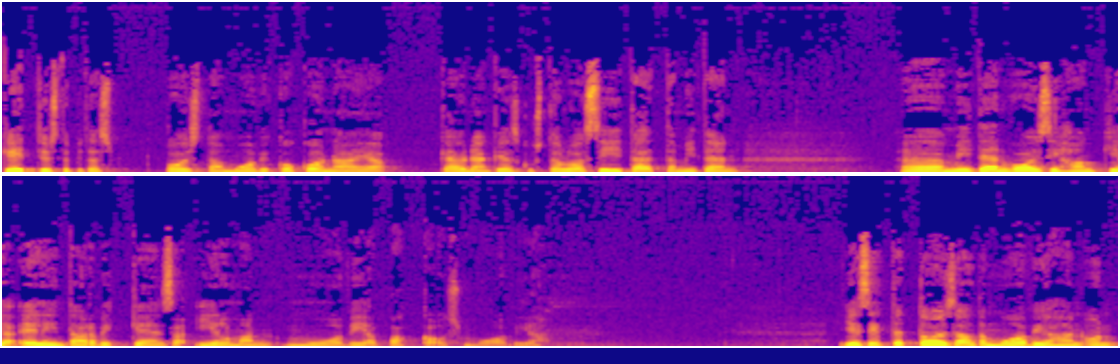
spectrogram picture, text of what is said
keittiöstä pitäisi poistaa muovi kokonaan ja käydään keskustelua siitä, että miten, miten voisi hankkia elintarvikkeensa ilman muovia, pakkausmuovia. Ja sitten toisaalta muoviahan on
